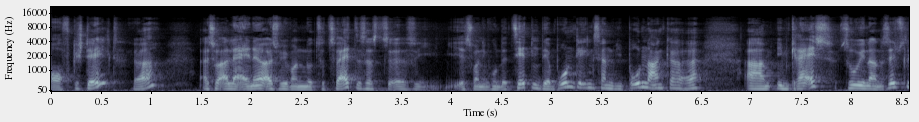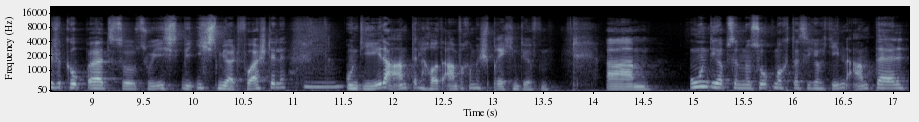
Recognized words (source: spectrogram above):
aufgestellt, ja, also alleine, also wir waren nur zu zweit, das heißt, also es waren im Grunde Zettel, die am Boden gelegen sind, wie Bodenanker, ja, ähm, im Kreis, so in einer Selbsthilfegruppe, halt, so, so ich, wie ich es mir halt vorstelle. Mhm. Und jeder Anteil hat einfach einmal sprechen dürfen. Ähm, und ich habe es dann nur so gemacht, dass ich auch jeden Anteil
